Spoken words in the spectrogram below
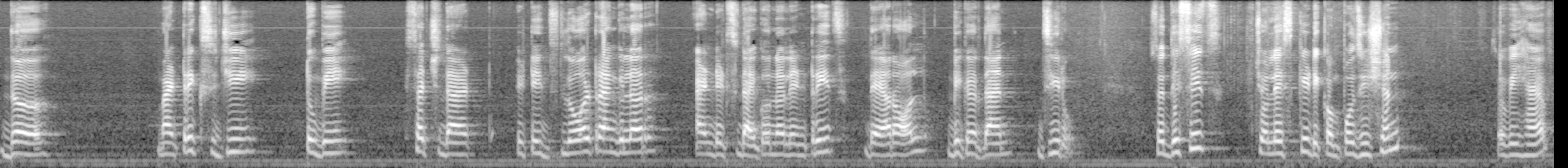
the matrix G to be such that it is lower triangular and its diagonal entries they are all bigger than 0. So, this is Cholesky decomposition. So, we have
